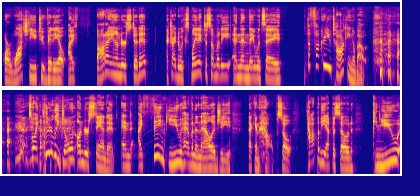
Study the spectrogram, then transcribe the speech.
or watched a YouTube video, I thought I understood it. I tried to explain it to somebody, and then they would say, "What the fuck are you talking about?" so I clearly don't understand it. And I think you have an analogy that can help. So, top of the episode, can you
